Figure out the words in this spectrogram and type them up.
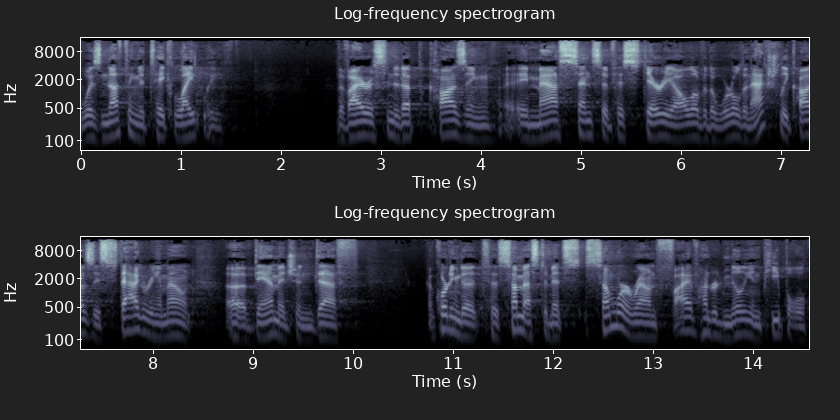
was nothing to take lightly. The virus ended up causing a mass sense of hysteria all over the world and actually caused a staggering amount of damage and death. According to, to some estimates, somewhere around 500 million people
